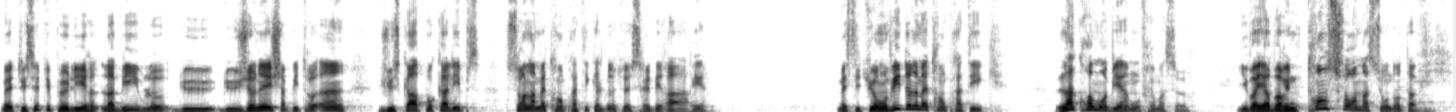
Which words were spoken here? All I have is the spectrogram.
Mais tu sais, tu peux lire la Bible du, du Genèse chapitre 1 jusqu'à Apocalypse sans la mettre en pratique, elle ne te servira à rien. Mais si tu as envie de la mettre en pratique, là, crois-moi bien, mon frère, ma soeur, il va y avoir une transformation dans ta vie.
